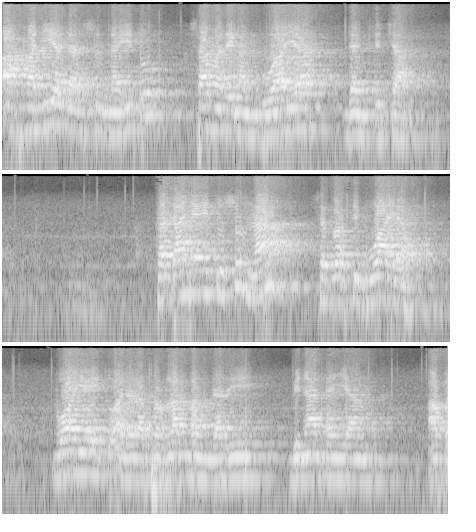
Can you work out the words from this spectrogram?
Ahmadiyah dan Sunnah itu sama dengan buaya dan cecah. Katanya itu Sunnah seperti buaya. Buaya itu adalah perlambang dari binatang yang apa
